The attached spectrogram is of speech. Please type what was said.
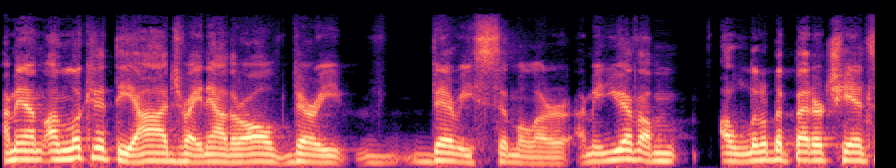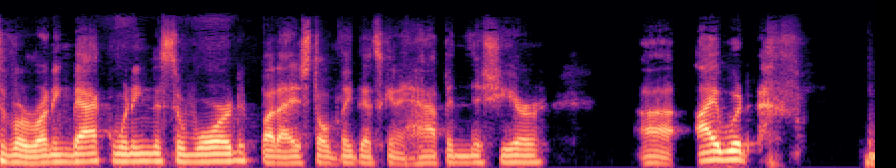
I mean, I'm, I'm looking at the odds right now. They're all very, very similar. I mean, you have a, a little bit better chance of a running back winning this award, but I just don't think that's going to happen this year. Uh, I would, I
